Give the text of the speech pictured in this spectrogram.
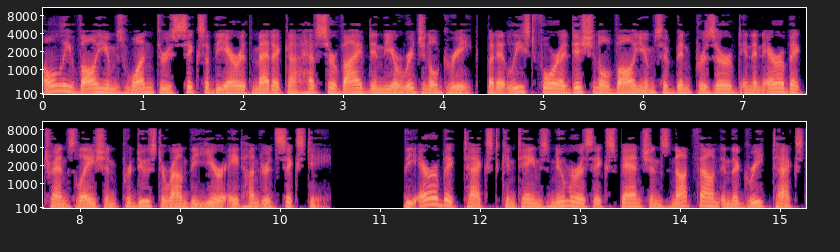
Only volumes 1 through 6 of the Arithmetica have survived in the original Greek, but at least four additional volumes have been preserved in an Arabic translation produced around the year 860. The Arabic text contains numerous expansions not found in the Greek text,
